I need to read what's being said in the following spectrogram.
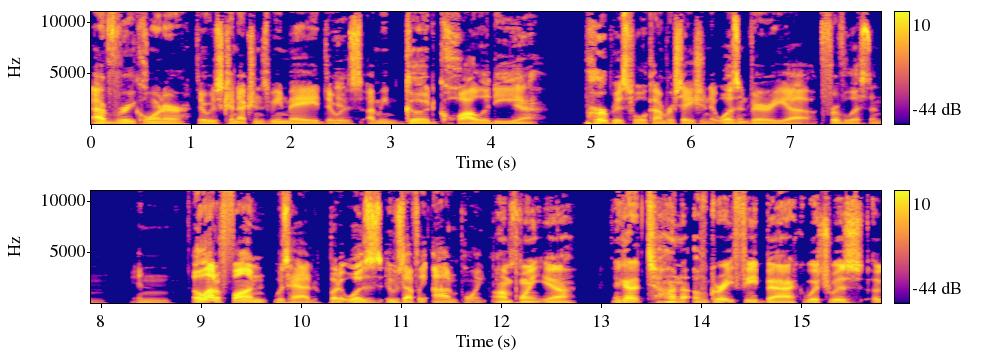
Every corner, there was connections being made. There Yeah. was, I mean, good quality, Yeah. purposeful conversation. It wasn't very uh, frivolous and and a lot of fun was had, but it was it was definitely on point. On point. Yeah. And got a ton of great feedback, which was a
